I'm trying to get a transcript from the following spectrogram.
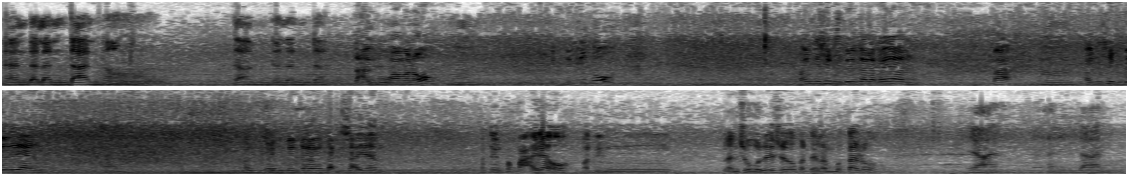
Yan, dalandan. Oh. Daming dalandan. Dahil bunga man, oh. Hmm. Dikit, oh. Pang December talaga yan. Pa, Hmm. pang December yan. Yan. Pang December talaga, dagsa yan. Pati yung papaya, oh. Pati yung lansunis, oh. Pati rambutan, oh. Yan. Dalandan.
